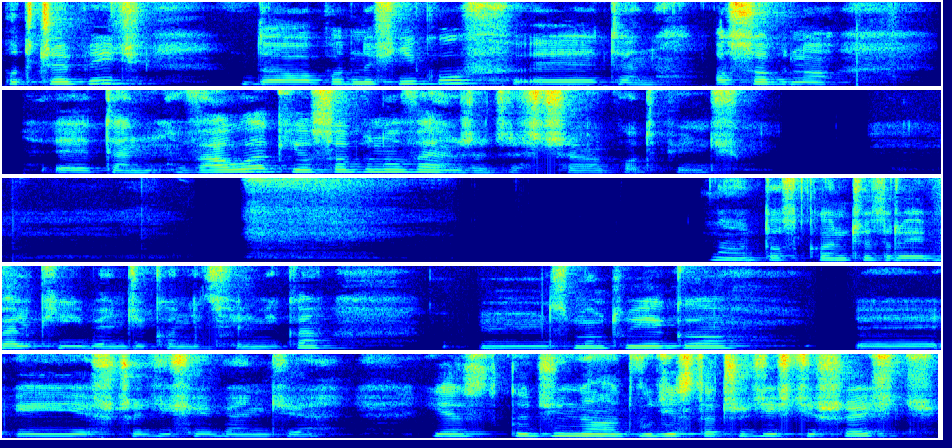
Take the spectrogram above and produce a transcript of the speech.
podczepić do podnośników y, ten, osobno y, ten wałek i osobno węże też trzeba podpiąć. No to skończę, zrobię belki i będzie koniec filmika. Mm, Zmontuję go y, i jeszcze dzisiaj będzie. Jest godzina 20.36,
